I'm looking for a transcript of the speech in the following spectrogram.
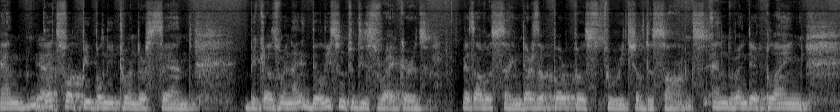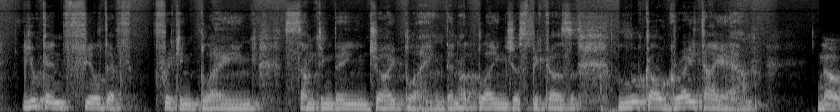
And that's what people need to understand, because when I, they listen to these records, as I was saying, there's a purpose to each of the songs, and when they're playing, you can feel that freaking playing something they enjoy playing. They're not playing just because look how great I am no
